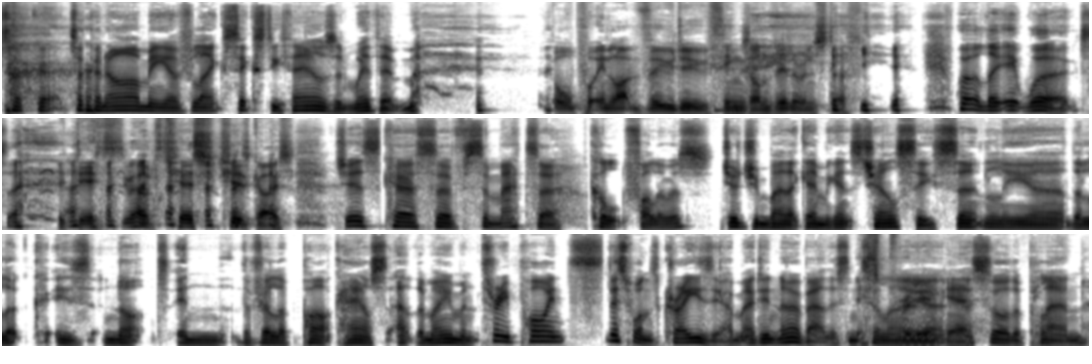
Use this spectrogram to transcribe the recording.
Took a, took an army of like sixty thousand with him. All putting like voodoo things on Villa and stuff. Yeah. Well, it worked. It did. Well, cheers, cheers, guys. Cheers, curse of Samatta cult followers. Judging by that game against Chelsea, certainly uh, the look is not in the Villa Park house at the moment. Three points. This one's crazy. I, mean, I didn't know about this until I, uh, yeah. I saw the plan.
